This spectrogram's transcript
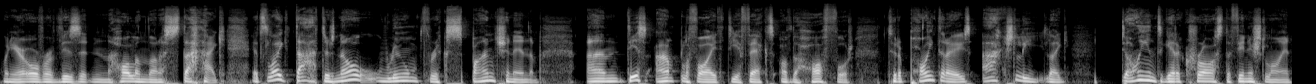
when you're over visiting Holland on a stag. It's like that. There's no room for expansion in them. And this amplified the effects of the hot foot to the point that I was actually like dying to get across the finish line.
